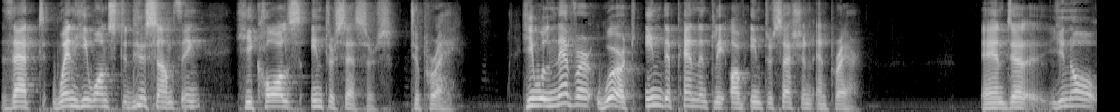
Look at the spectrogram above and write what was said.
that when He wants to do something, He calls intercessors to pray. He will never work independently of intercession and prayer. And uh, you know,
